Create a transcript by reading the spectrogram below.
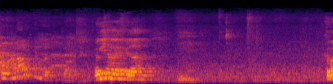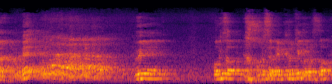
겁나 웃긴다 진짜. 여기 시작하겠습니다. 그만. 네? 왜 거기서 거기서 왜 그렇게 걸었어?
